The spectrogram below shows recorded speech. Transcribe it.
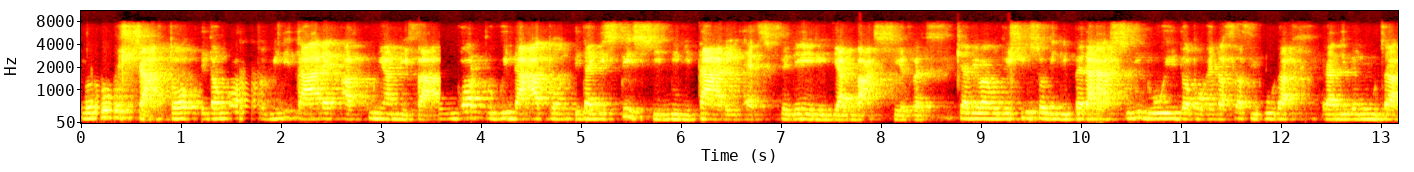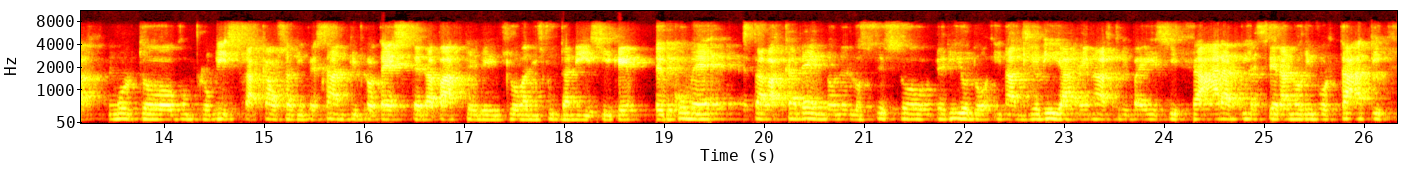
rovesciato da un corpo militare al alcuni anni fa, un corpo guidato dagli stessi militari ex fedeli di al-Bashir che avevano deciso di liberarsi di lui dopo che la sua figura era divenuta molto compromessa a causa di pesanti proteste da parte dei giovani sudanesi che, come stava accadendo nello stesso periodo in Algeria e in altri paesi arabi, si erano rivoltati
